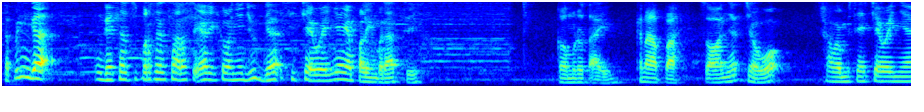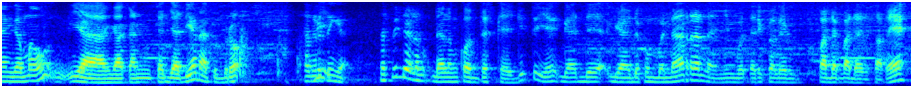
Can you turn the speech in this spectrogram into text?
tapi nggak nggak 100% salah si Erikonya juga. Si ceweknya yang paling berat sih. Kalau menurut Aing. Kenapa? soalnya cowok kalau misalnya ceweknya nggak mau ya nggak akan kejadian atau bro. Tapi- ngerti nggak? Tapi dalam dalam konteks kayak gitu ya gak ada gak ada pembenaran anjing buat Eric Colim pada pada dasarnya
